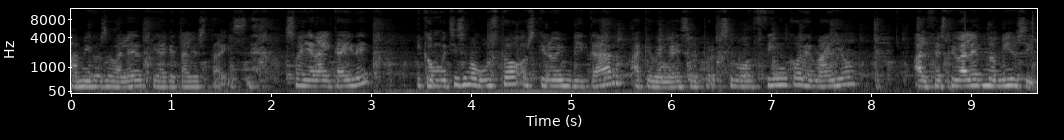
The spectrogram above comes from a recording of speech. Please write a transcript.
amigos de Valencia, ¿qué tal estáis? Soy Ana Alcaide y con muchísimo gusto os quiero invitar a que vengáis el próximo 5 de mayo al Festival Ethno Music,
